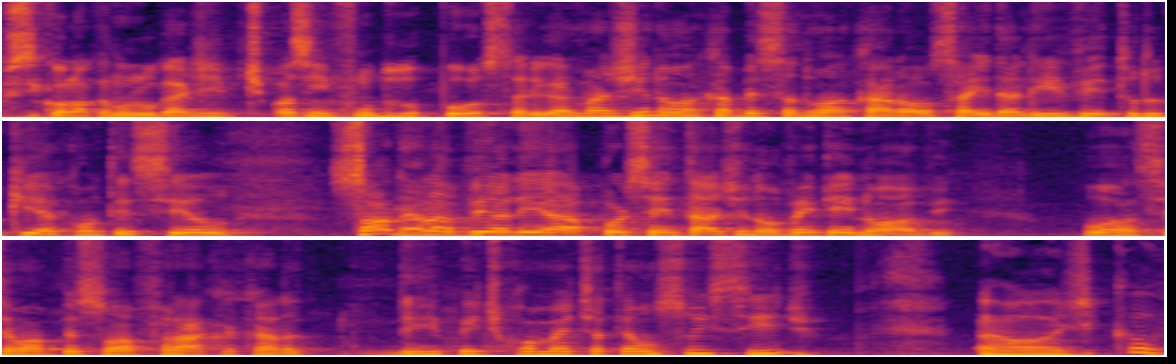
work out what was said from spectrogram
se coloca no lugar de, tipo assim, fundo do poço, tá ligado? Imagina uma cabeça de uma Carol sair dali e ver tudo o que aconteceu. Só dela ver ali a porcentagem, 99. Porra, você é uma pessoa fraca, cara. De repente comete até um suicídio. Lógico.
